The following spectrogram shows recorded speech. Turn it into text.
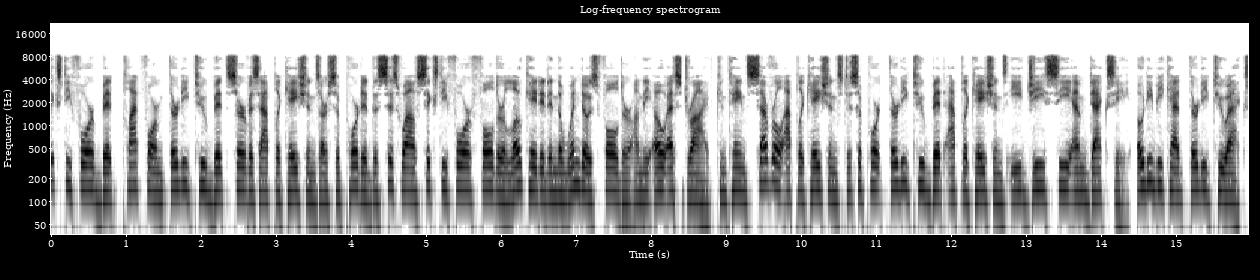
64-bit platform 32 32-bit service applications are supported The syswow64 folder located in the Windows folder on the OS drive contains several applications to support 32-bit applications e.g. CMDEXI, ODBCAD32X,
